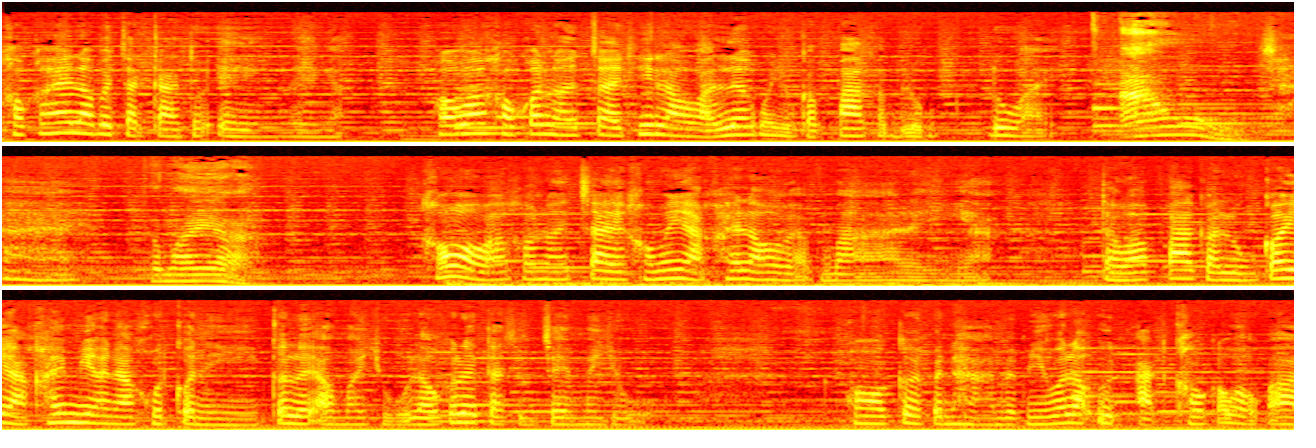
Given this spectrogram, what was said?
เขาก็ให้เราไปจัดการตัวเองอะไรเงี้ยเพราะว่าเขาก็น้อยใจที่เราอะเลือกมาอยู่กับป้ากับลุงด้วย เอ้าใช่ทำไมอะเขาบอกว่าเขาน้อยใจเขาไม่อยากให้เราแบบมาอะไรอย่างเงี้ยแต่ว่าป้ากับลุงก็อยากให้มีอนาคตกว่านี้ ก็เลยเอามาอยู่ เราก็เลยตัดสินใจมาอยู่ พอเกิดปัญหาแบบนี้ว่าเราอึดอัดเขาก็บอกว่า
